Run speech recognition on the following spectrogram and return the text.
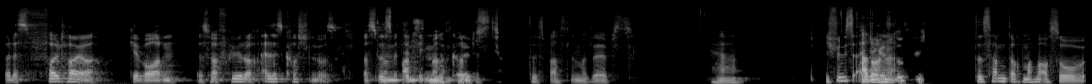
Aber das ist voll teuer geworden. Das war früher doch alles kostenlos, was man mit dem Ding machen konnte. selbst. Das basteln wir selbst. Ja. Ich finde es eigentlich ganz lustig. Das haben doch manchmal auch so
